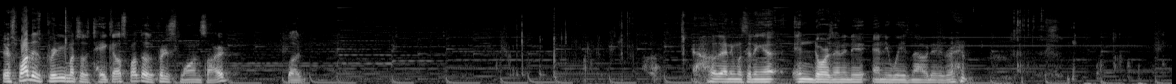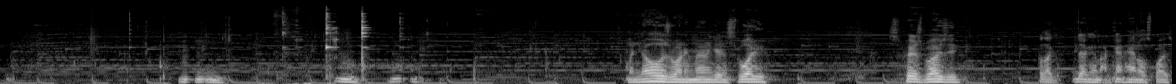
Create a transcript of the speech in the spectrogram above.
Their spot is pretty much a takeout spot though. It's pretty small inside, but how's anyone sitting indoors any anyways nowadays, right? My nose is running, man, I'm getting sweaty. It's pretty spicy. But like, then again, I can't handle spice.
